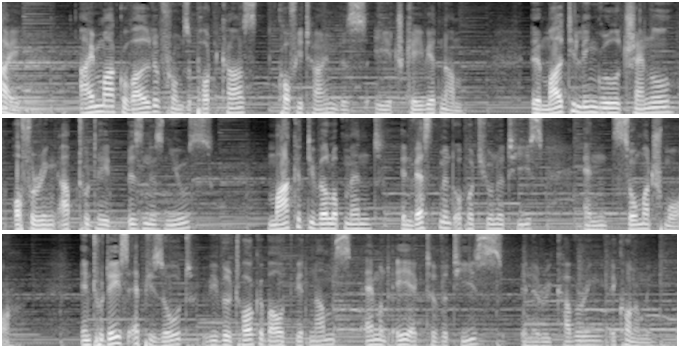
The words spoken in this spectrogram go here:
Hi, I'm Marko Walde from the podcast Coffee Time with AHK Vietnam, a multilingual channel offering up to date business news, market development, investment opportunities, and so much more. In today's episode, we will talk about Vietnam's M&A activities in a recovering economy.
